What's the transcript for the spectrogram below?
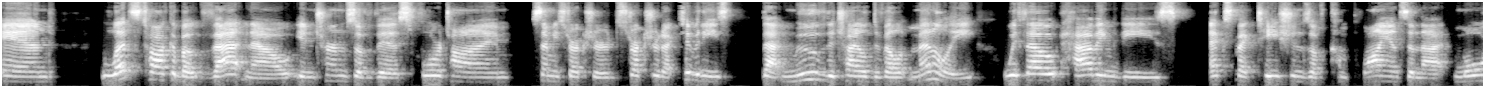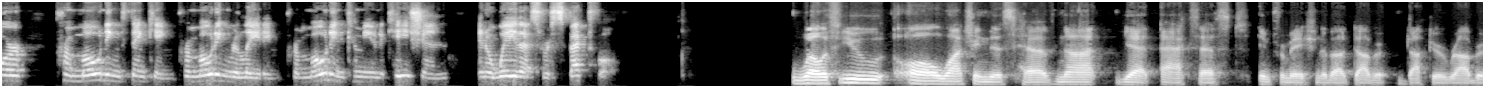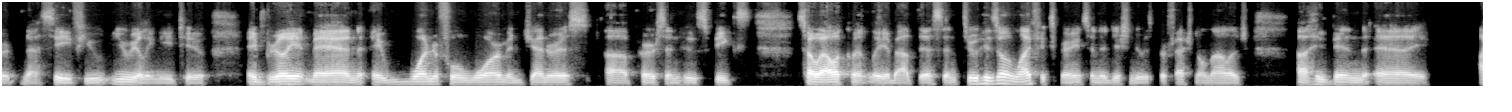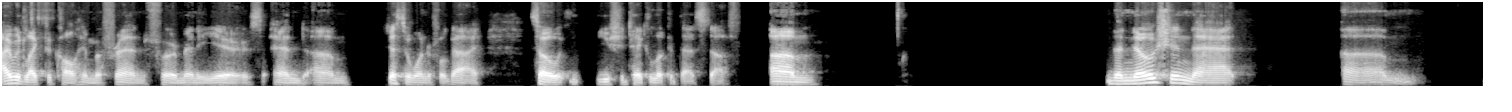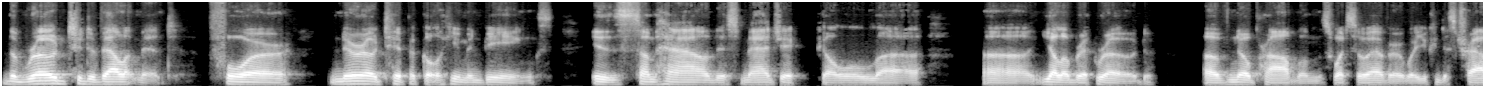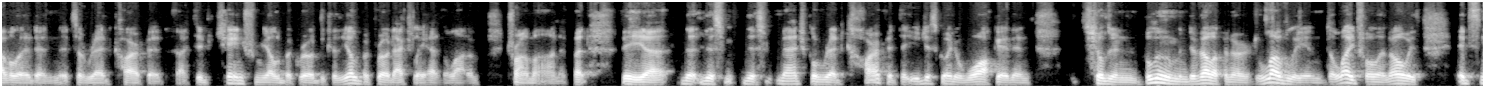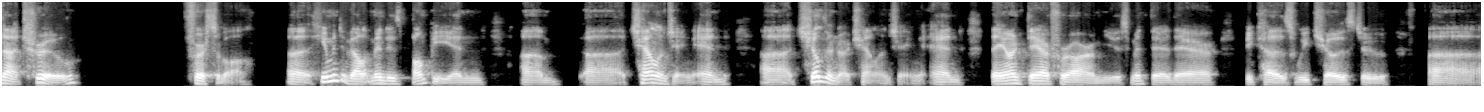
And let's talk about that now in terms of this floor time, semi structured, structured activities that move the child developmentally without having these expectations of compliance and that more promoting thinking, promoting relating, promoting communication in a way that's respectful. Well, if you all watching this have not yet accessed information about Dr. Robert Naseef, you, you really need to. A brilliant man, a wonderful, warm, and generous uh, person who speaks so eloquently about this. And through his own life experience, in addition to his professional knowledge, uh, he's been a, I would like to call him a friend for many years and um, just a wonderful guy. So you should take a look at that stuff. Um, the notion that um, the road to development for neurotypical human beings is somehow this magical uh, uh, yellow brick road of no problems whatsoever, where you can just travel it and it's a red carpet. I did change from Yellow Brick Road because Yellow Brick Road actually has a lot of trauma on it. But the, uh, the this this magical red carpet that you're just going to walk it and children bloom and develop and are lovely and delightful and always it's not true. First of all, uh, human development is bumpy and um, uh, challenging and uh, children are challenging and they aren't there for our amusement. They're there because we chose to uh,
